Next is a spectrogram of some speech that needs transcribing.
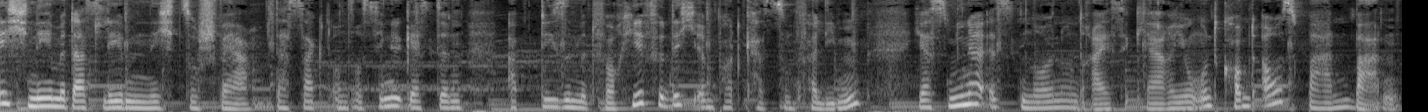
Ich nehme das Leben nicht so schwer. Das sagt unsere Single-Gästin ab diesem Mittwoch hier für dich im Podcast zum Verlieben. Jasmina ist 39 Jahre jung und kommt aus Baden-Baden.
